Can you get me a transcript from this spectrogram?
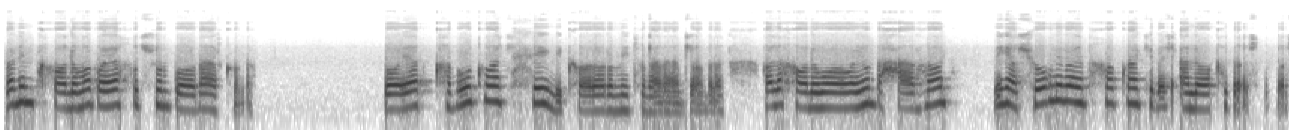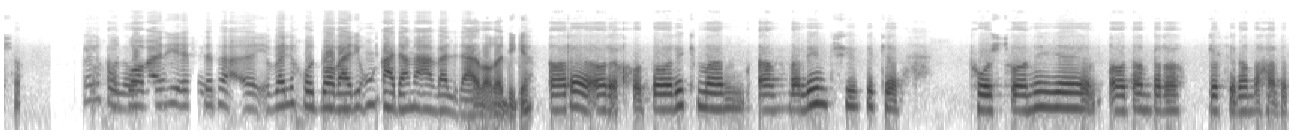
ولی خانوما باید خودشون باور کنن. باید قبول کنن که خیلی کارا رو می‌تونن انجام بدن. حالا خانم و آقایون به هر حال میگن شغلی رو انتخاب کنن که بهش علاقه داشته باشن ولی علاقه خودباوری خیلی. استپ ولی خودباوری اون قدم اول در واقع دیگه. آره آره. خودباوری که من اولین چیزی که پشتوانه آدم برای رسیدن به هدف.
